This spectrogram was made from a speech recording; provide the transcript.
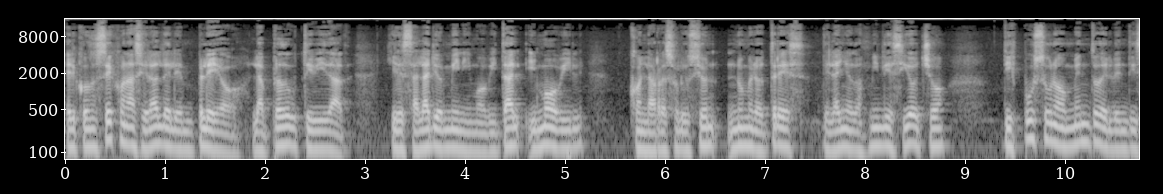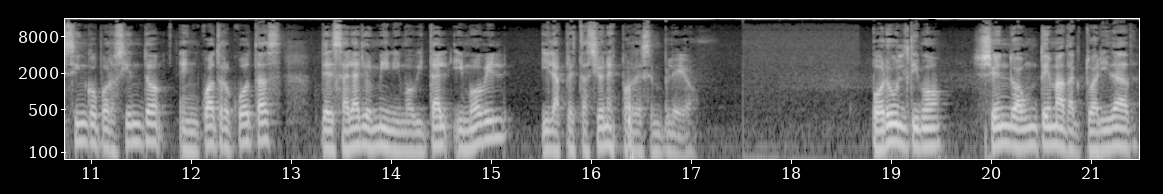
el Consejo Nacional del Empleo, la Productividad y el salario mínimo vital y móvil, con la resolución número 3 del año 2018, dispuso un aumento del 25% en cuatro cuotas del salario mínimo vital y móvil y las prestaciones por desempleo. Por último, yendo a un tema de actualidad,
